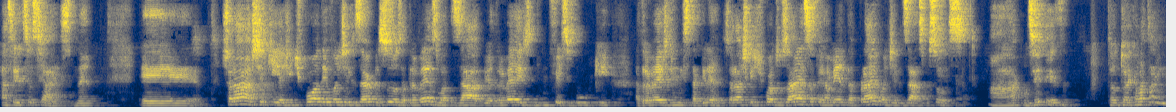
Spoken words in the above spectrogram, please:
as redes sociais, né? É, a senhora acha que a gente pode evangelizar pessoas através do WhatsApp, através de um Facebook, através de um Instagram? A senhora acha que a gente pode usar essa ferramenta para evangelizar as pessoas? Ah, com certeza. Tanto é que ela está aí.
